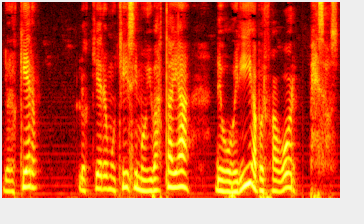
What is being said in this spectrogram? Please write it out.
yo los quiero, los quiero muchísimo y basta ya de bobería, por favor. Besos.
